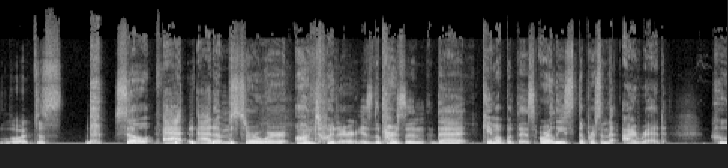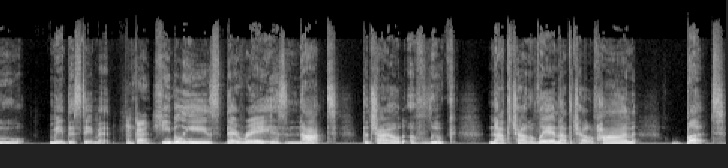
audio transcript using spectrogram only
Lord, just So at Adam Serwer on Twitter is the person that came up with this, or at least the person that I read who made this statement. okay. He believes that Rey is not the child of Luke, not the child of Leia, not the child of Han, but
